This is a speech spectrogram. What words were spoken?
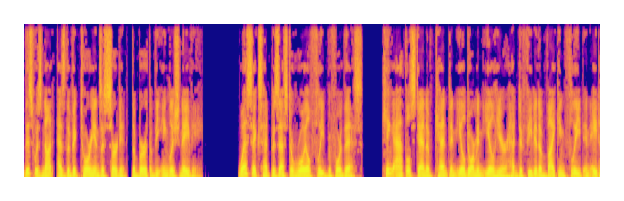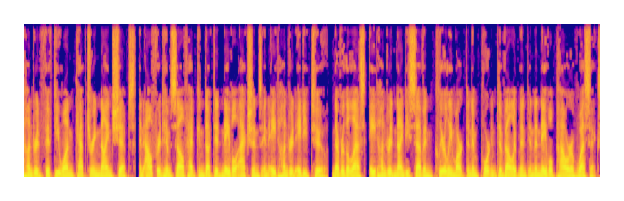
This was not, as the Victorians asserted, the birth of the English navy. Wessex had possessed a royal fleet before this. King Athelstan of Kent and Ealdorman Ealhhere had defeated a Viking fleet in 851 capturing nine ships, and Alfred himself had conducted naval actions in 882. Nevertheless, 897 clearly marked an important development in the naval power of Wessex.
